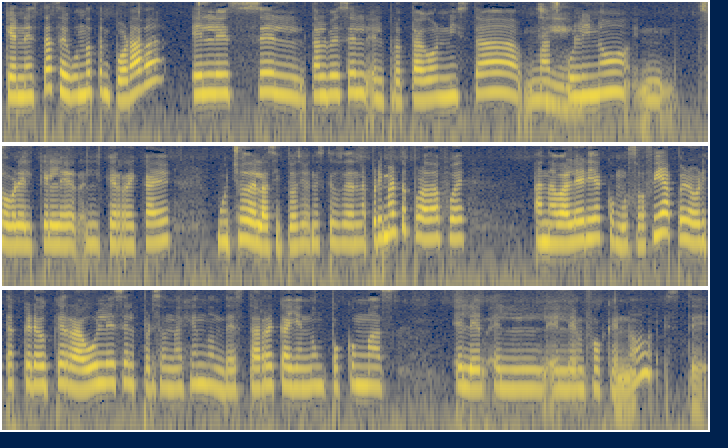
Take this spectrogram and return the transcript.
que, en esta segunda temporada él es el tal vez el, protagonista masculino mm, sobre el que, le, el que recae mucho de las situaciones que suceden. La primera temporada fue Ana Valeria como Sofía, pero ahorita creo que Raúl es el personaje en donde está recayendo un poco más el, el, el enfoque, ¿no? Este,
